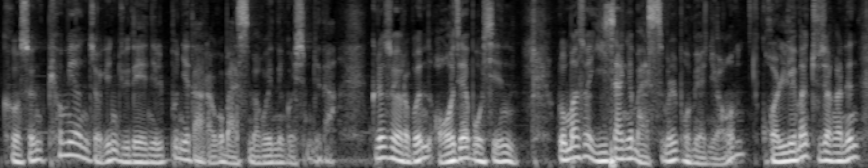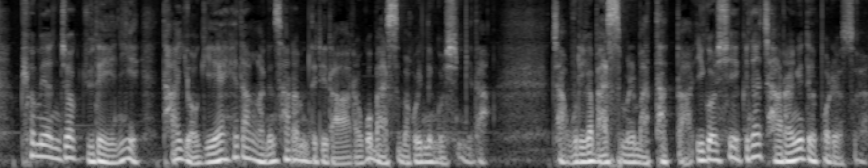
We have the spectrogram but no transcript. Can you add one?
그것은 표면적인 유대인일 뿐이다라고 말씀하고 있는 것입니다. 그래서 여러분 어제 보신 로마서 2장의 말씀을 보면요. 권리만 주장하는 표면적 유대인이 다 여기에 해당하는 사람들이라라고 말씀하고 있는 것입니다. 자, 우리가 말씀을 맡았다. 이것이 그냥 자랑이 돼 버렸어요.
